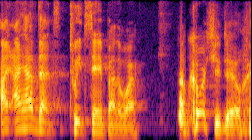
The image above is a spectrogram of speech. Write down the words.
I, I have that tweet saved, by the way. Of course you do.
